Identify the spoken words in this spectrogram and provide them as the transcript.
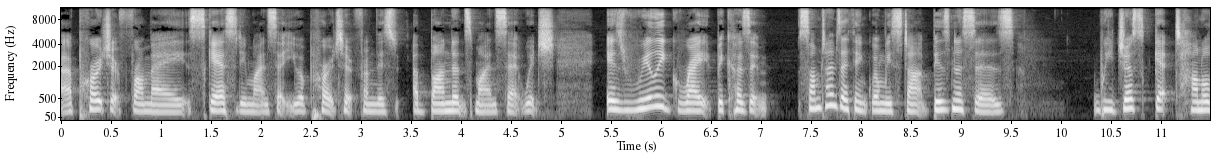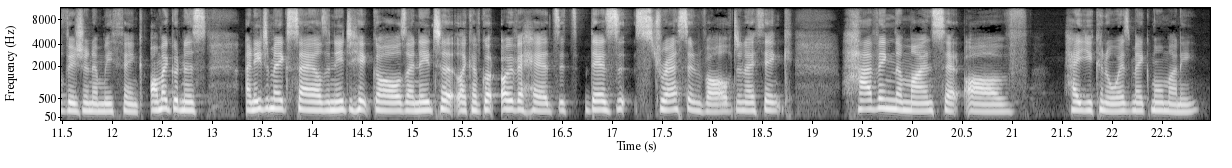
approach it from a scarcity mindset. You approach it from this abundance mindset, which is really great because it sometimes I think when we start businesses, we just get tunnel vision and we think, oh my goodness, I need to make sales, I need to hit goals, I need to like I've got overheads. It's there's stress involved. And I think having the mindset of, hey, you can always make more money.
